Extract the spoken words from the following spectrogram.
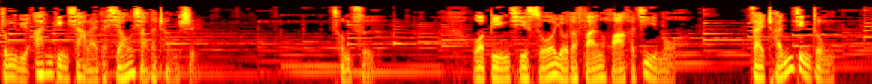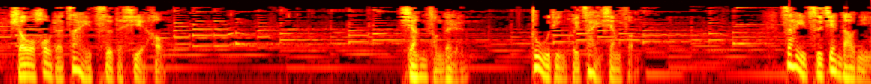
终于安定下来的小小的城市。从此，我摒弃所有的繁华和寂寞。在沉静中，守候着再次的邂逅。相逢的人，注定会再相逢。再一次见到你，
